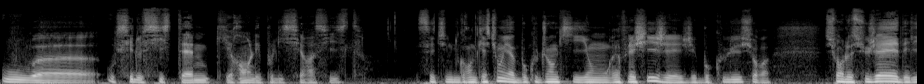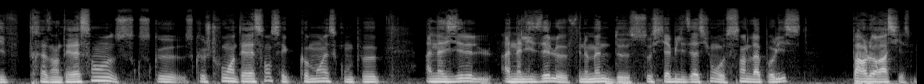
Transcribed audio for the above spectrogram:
ou, euh, ou c'est le système qui rend les policiers racistes? C'est une grande question. Il y a beaucoup de gens qui ont réfléchi. J'ai beaucoup lu sur sur le sujet, des livres très intéressants. Ce que, ce que je trouve intéressant, c'est comment est-ce qu'on peut analyser, analyser le phénomène de sociabilisation au sein de la police par le racisme.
